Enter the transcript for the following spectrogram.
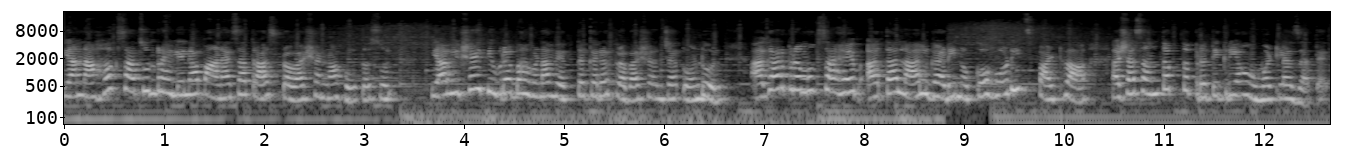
या नाहक साचून राहिलेल्या पाण्याचा त्रास प्रवाशांना होत असून याविषयी तीव्र भावना व्यक्त करत प्रवाशांच्या तोंडून आगार प्रमुख साहेब आता लाल गाडी नको होडीच पाठवा अशा संतप्त प्रतिक्रिया उमटल्या जात आहेत.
